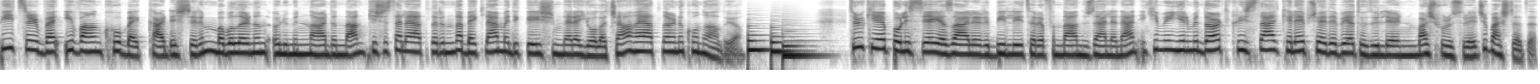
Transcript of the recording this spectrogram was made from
Peter ve Ivan Kubek kardeşlerin babalarının ölümünün ardından kişisel hayatlarında beklenmedik değişimlere yol açan hayatlarını konu alıyor. Türkiye Polisiye Yazarları Birliği tarafından düzenlenen 2024 Kristal Kelepçe Edebiyat Ödülleri'nin başvuru süreci başladı.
